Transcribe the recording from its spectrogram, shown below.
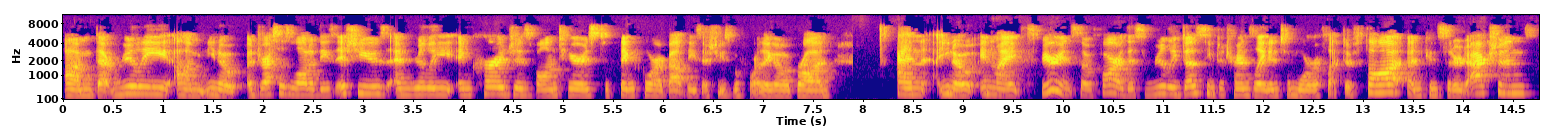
Um, that really, um, you know, addresses a lot of these issues and really encourages volunteers to think more about these issues before they go abroad. And, you know, in my experience so far, this really does seem to translate into more reflective thought and considered actions,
